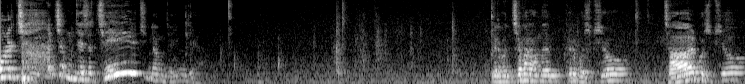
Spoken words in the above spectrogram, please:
오늘 전체 문제에서 제일 중요한 문제 이 문제야. 여러분 제 말 한번 들어보십시오. 잘 보십시오.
